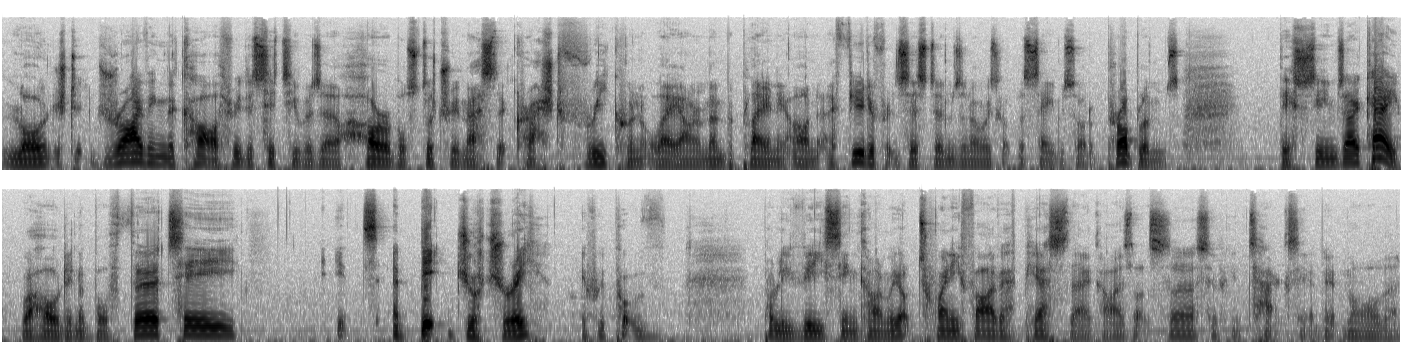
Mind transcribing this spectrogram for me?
launched, driving the car through the city was a horrible stuttery mess that crashed frequently. I remember playing it on a few different systems and always got the same sort of problems. This seems okay. We're holding above 30. It's a bit juttery. If we put probably VSync on, we got 25 FPS there, guys. Let's uh, see if we can tax it a bit more then.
